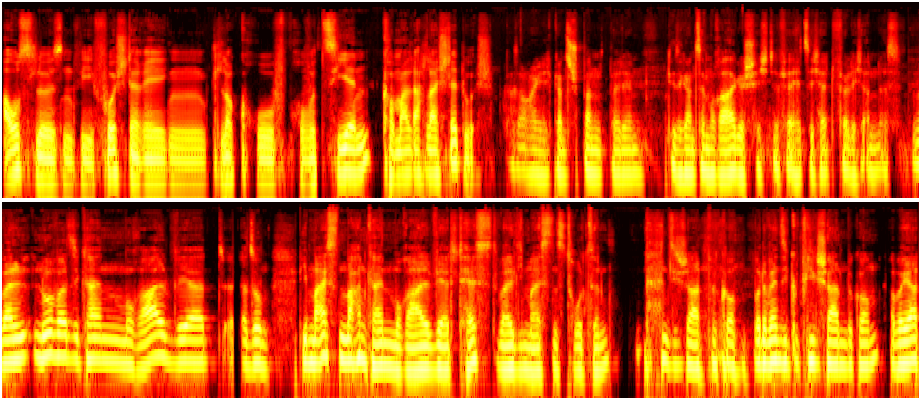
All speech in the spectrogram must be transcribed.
auslösen, wie Furchterregen, Glockruf, provozieren, kommen halt auch leichter durch. Das ist auch eigentlich ganz spannend bei denen. Diese ganze Moralgeschichte verhält sich halt völlig anders. Weil nur weil sie keinen Moralwert, also die meisten machen keinen Moralwerttest, weil die meistens tot sind, wenn sie Schaden bekommen oder wenn sie viel Schaden bekommen. Aber ja,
